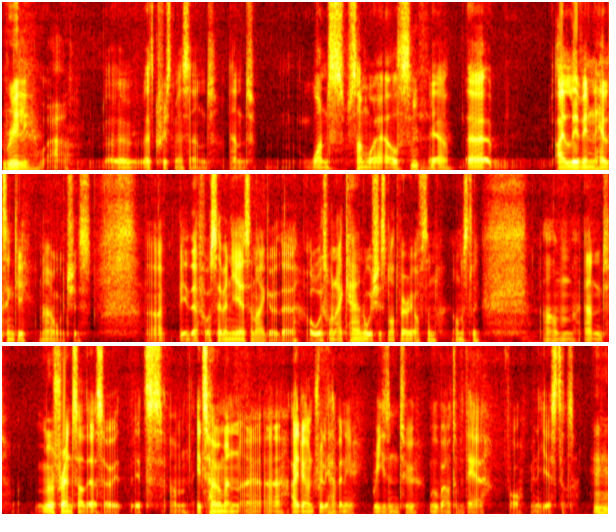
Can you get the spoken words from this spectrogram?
Really? Wow. uh, at Christmas and and once somewhere else. yeah. Uh, I live in Helsinki now, which is uh, I've been there for seven years, and I go there always when I can, which is not very often, honestly. Um, and my friends are there, so it, it's um, it's home, and uh, uh, I don't really have any reason to move out of there for many years still. hmm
